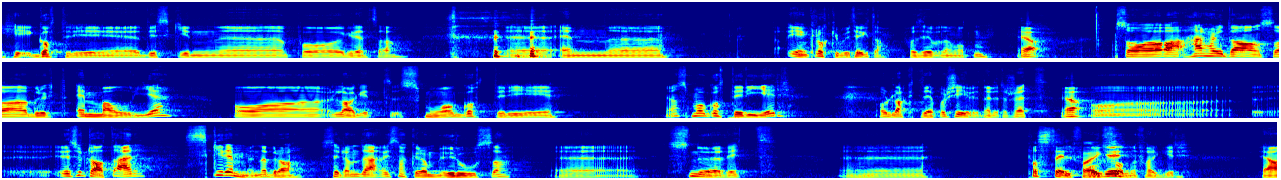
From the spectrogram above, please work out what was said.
i godteridisken eh, på grensa enn eh, i en klokkebutikk, da, for å si det på den måten. Ja. Så her har de da altså brukt emalje og laget små godteri... Ja, små godterier. Og lagt det på skivene, rett og slett. Ja. Og eh, resultatet er skremmende bra, selv om det er, vi snakker om rosa, eh, snøhvitt eh, og sånne farger. Ja,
